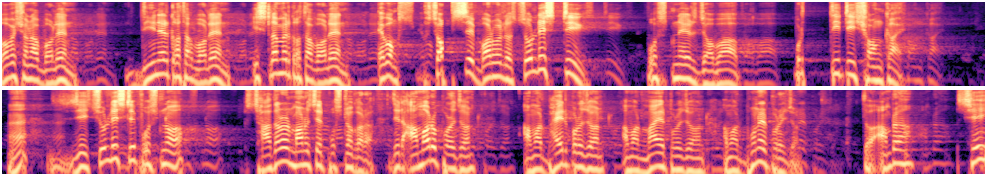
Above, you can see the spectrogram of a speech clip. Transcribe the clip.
গবেষণা বলেন, দিনের কথা বলেন, ইসলামের কথা বলেন, এবং সবচেয়ে বড় হলো চল্লিশটি প্রশ্নের জবাব। প্রতিটি সংখ্যায়। হ্যাঁ? যে চল্লিশটি প্রশ্ন সাধারণ মানুষের প্রশ্ন করা, যেটা আমারও প্রয়োজন, আমার ভাইয়ের প্রয়োজন, আমার মায়ের প্রয়োজন, আমার বোনের প্রয়োজন। তো আমরা সেই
